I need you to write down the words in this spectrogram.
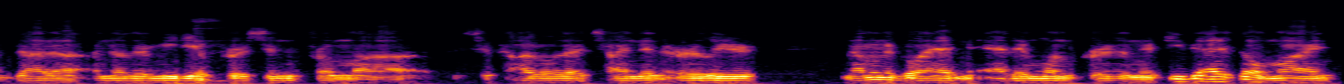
I've got uh, another media person from uh, Chicago that chimed in earlier, and I'm going to go ahead and add in one person. If you guys don't mind,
